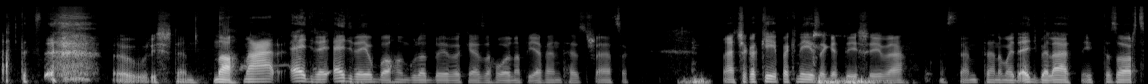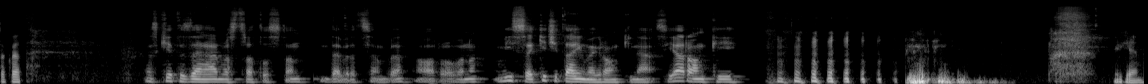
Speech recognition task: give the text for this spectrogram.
Hát ez... Ó, Úristen. Na, már egyre, egyre jobban hangulatba jövök ez a holnapi eventhez, srácok. Már csak a képek nézegetésével. Aztán utána majd egybe látni itt az arcokat. Ez 2003-as Stratostan Debrecenben, arról van. Vissza egy kicsit álljunk meg Rankinál. Szia Ranki! Igen.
